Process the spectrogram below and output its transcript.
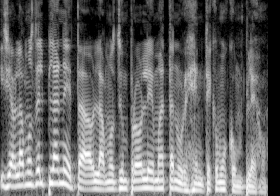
Y si hablamos del planeta, hablamos de un problema tan urgente como complejo.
